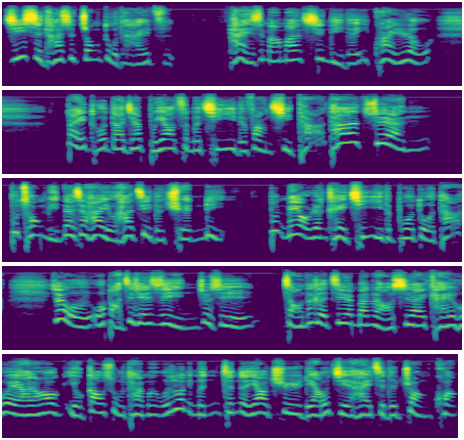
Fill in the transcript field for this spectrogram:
即使他是中度的孩子，他也是妈妈心里的一块肉。拜托大家不要这么轻易的放弃他。他虽然不聪明，但是他有他自己的权利。不，没有人可以轻易的剥夺他，所以我我把这件事情就是找那个志愿班的老师来开会啊，然后有告诉他们，我说你们真的要去了解孩子的状况，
